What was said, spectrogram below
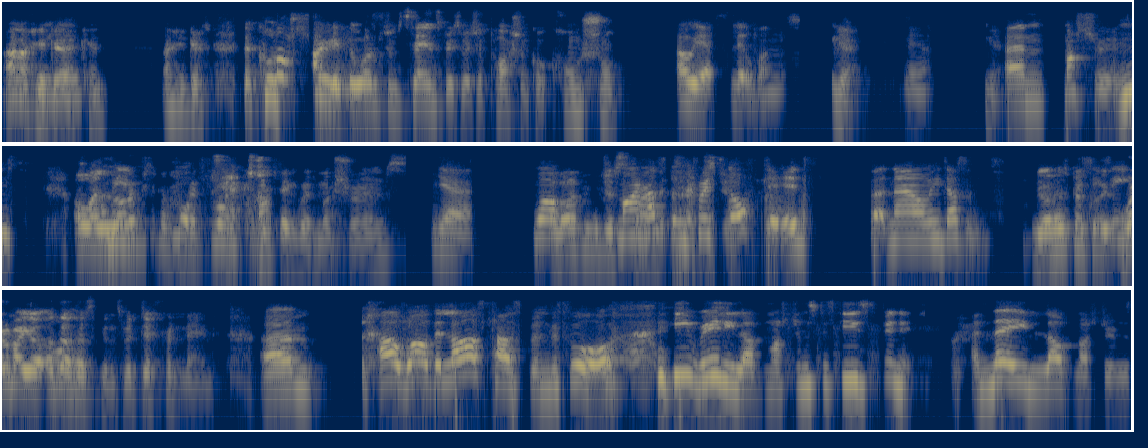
I like a gherkin. I like a gherkin. They're called. Get the ones from Sainsbury's, which are posh and called cornichons. Oh yes, little ones. Yeah. Yeah. Yeah. Um, mushrooms. Oh, a I lot mean, of people have a texture thing with mushrooms. Yeah. Well, a lot of people just my husband Christoph did, but now he doesn't. Your husband. What about your other husbands with different names? Um, oh well, the last husband before he really loved mushrooms because he's Finnish, and they love mushrooms.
